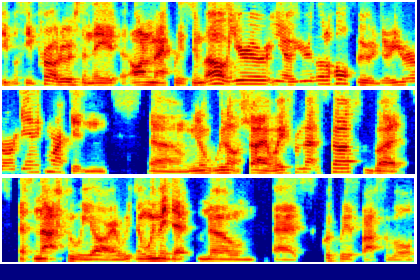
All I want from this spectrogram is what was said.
people see produce, and they automatically assume, oh, you're you know you're a little Whole Foods or you're an organic market, and um, you know we don't shy away from that stuff, but that's not who we are, and we made that known as quickly as possible.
